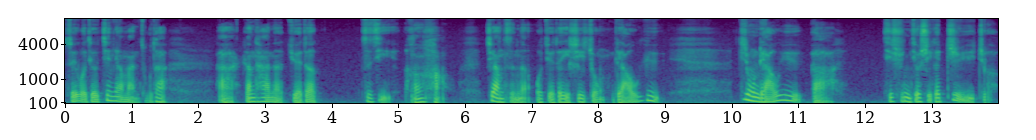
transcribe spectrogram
所以我就尽量满足他，啊，让他呢觉得自己很好，这样子呢，我觉得也是一种疗愈。这种疗愈啊，其实你就是一个治愈者。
